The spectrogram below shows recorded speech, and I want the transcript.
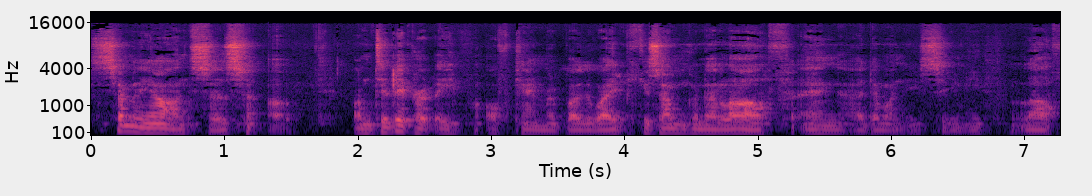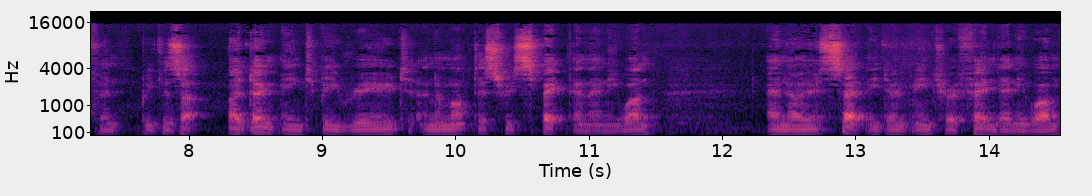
some of the answers uh, I'm deliberately off camera by the way because I'm going to laugh and I don't want you to see me laughing because I, I don't mean to be rude and I'm not disrespecting anyone and I certainly don't mean to offend anyone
